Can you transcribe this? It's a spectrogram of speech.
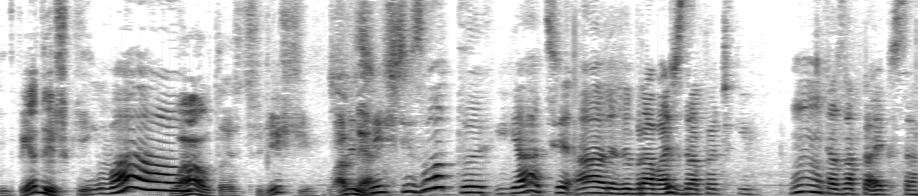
dwie dyszki. Wow. Wow, to jest 30. Ładnie. 30 zł. Ja cię, ale wybrałaś z drapeczki. Mm, ta zdrapka ekstra.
